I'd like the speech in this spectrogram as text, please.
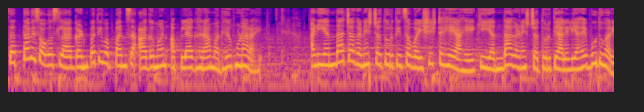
सत्तावीस ऑगस्टला गणपती बाप्पांचं आगमन आपल्या घरामध्ये होणार आहे. आणि यंदाच्या गणेश चतुर्थीचं वैशिष्ट्य हे आहे की यंदा गणेश चतुर्थी आलेली आहे बुधवारी.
